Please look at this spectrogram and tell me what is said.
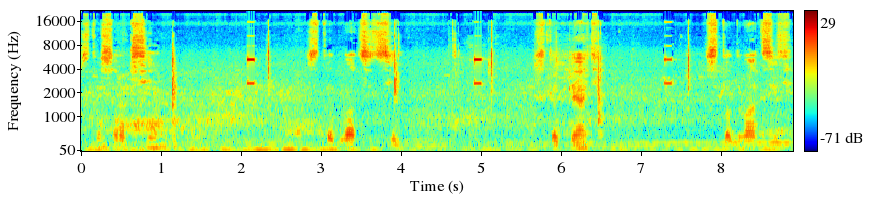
147, 127, 105, 120.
